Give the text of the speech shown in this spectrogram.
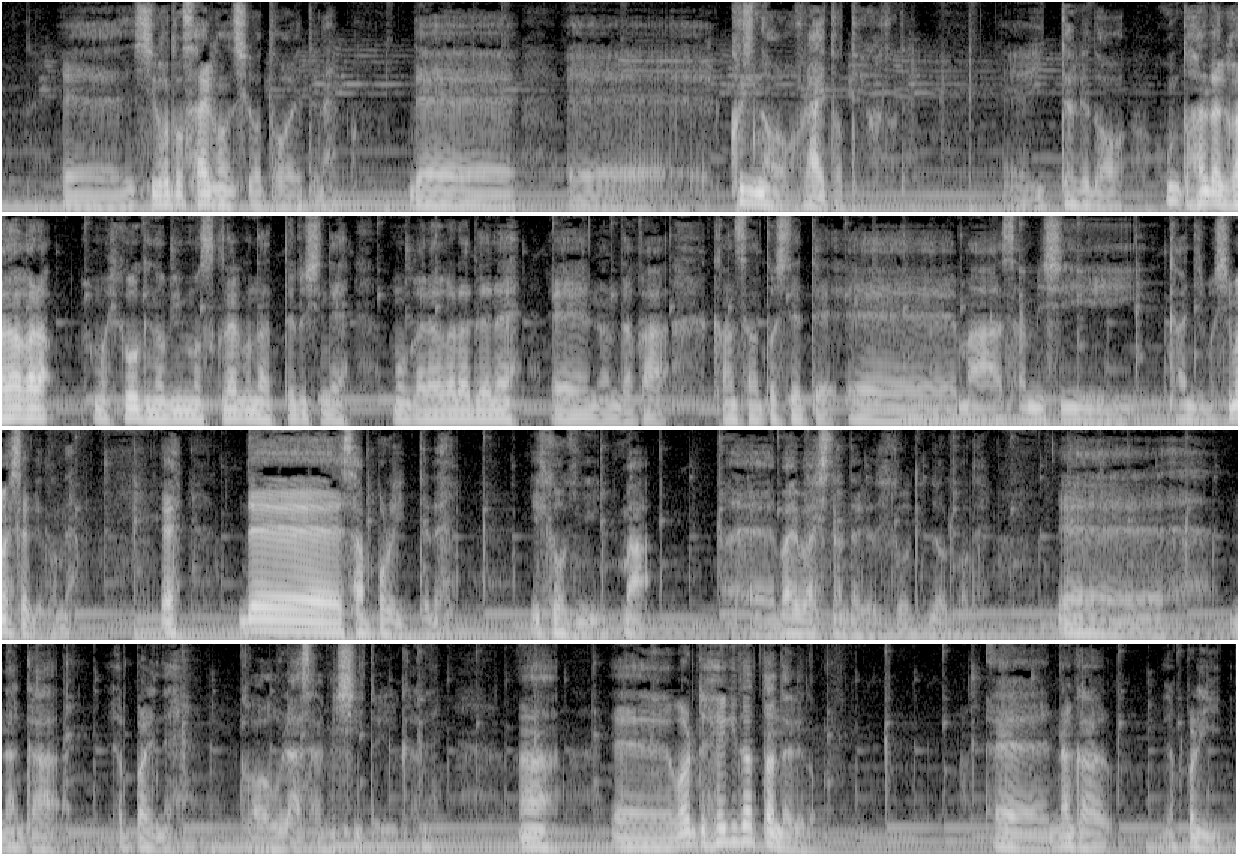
えー、仕事最後の仕事を終えてね。で、えー、9時のフライトということで、えー、行ったけどほんと羽田ガラガラ。もう飛行機の便も少なくなってるしね。もうガラガラでね、えー、なんだか閑散としてて、えー、まあ寂しい感じもしましたけどね。えで札幌行ってね飛行機にまあ、えー、バイバイしたんだけど飛行機に乗るので、えー、なんかやっぱりねこう裏寂しいというかね、うん。えー、割と平気だったんだけど、えー、なんかやっぱり、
